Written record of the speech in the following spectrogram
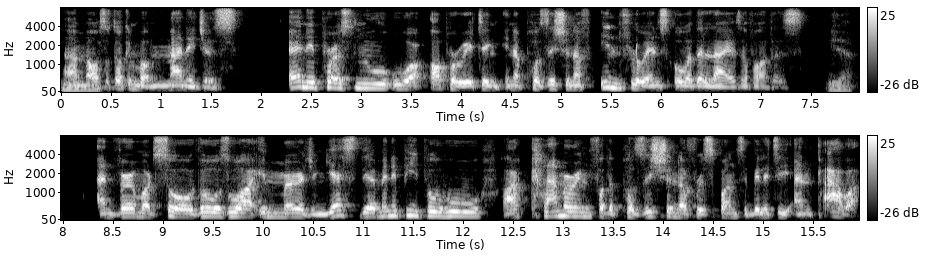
Mm. I'm also talking about managers. Any person who, who are operating in a position of influence over the lives of others. Yeah and very much so those who are emerging. Yes, there are many people who are clamoring for the position of responsibility and power,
